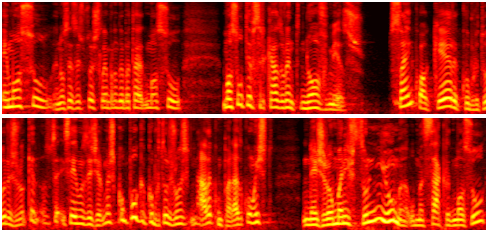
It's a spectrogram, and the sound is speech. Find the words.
em Mossul. Eu não sei se as pessoas se lembram da Batalha de Mossul. Mossul teve cercado durante nove meses, sem qualquer cobertura jornalística, isso é um exagero, mas com pouca cobertura jornalística, nada comparado com isto nem gerou manifestação nenhuma. O massacre de Mossul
